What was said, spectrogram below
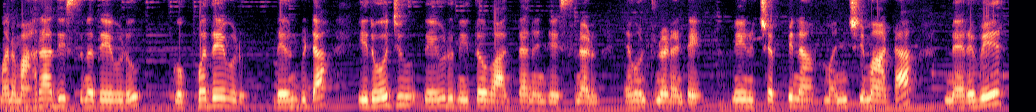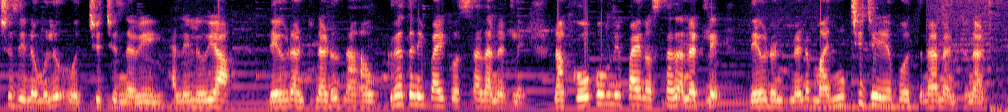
మనం ఆరాధిస్తున్న దేవుడు గొప్ప దేవుడు. దేవుని బిడ్డ ఈరోజు దేవుడు నీతో వాగ్దానం చేస్తున్నాడు. ఏమంటున్నాడంటే నేను చెప్పిన మంచి మాట నెరవేర్చు దినములు వచ్చుచున్నవి. హలెలుయా దేవుడు అంటున్నాడు నా ఉగ్రత నీ పైకి వస్తుంది అన్నట్లే నా కోపం నీ పైన వస్తుంది అన్నట్లే. దేవుడు అంటున్నాడు మంచి చేయబోతున్నాను అంటున్నాడు.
